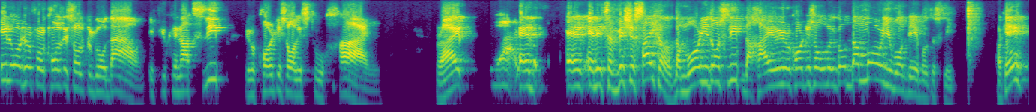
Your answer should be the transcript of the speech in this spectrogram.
in order for cortisol to go down. If you cannot sleep, your cortisol is too high, right? Yeah. And, and, and it's a vicious cycle. The more you don't sleep, the higher your cortisol will go, the more you won't be able to sleep. Okay?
